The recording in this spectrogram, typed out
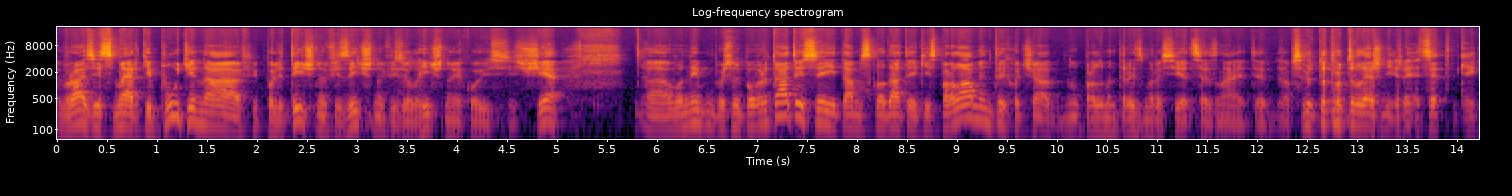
в разі смерті Путіна, політично, фізично, фізіологічно, якоюсь ще. Е, Вони почнуть повертатися і там складати якісь парламенти. Хоча ну, парламентаризм і Росія, це знаєте, абсолютно протилежні. Це такий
